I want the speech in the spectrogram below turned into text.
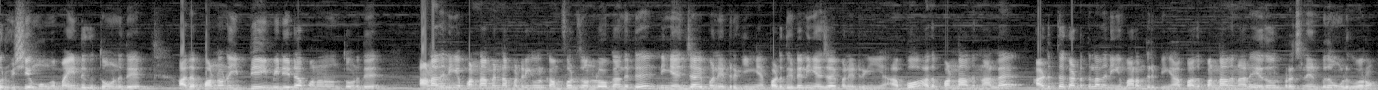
ஒரு விஷயம் உங்கள் மைண்டுக்கு தோணுது அதை பண்ணணும் இப்பயே இமீடியட்டாக பண்ணணும்னு தோணுது ஆனால் அதை நீங்கள் பண்ணாமல் என்ன பண்ணுறீங்க ஒரு கம்ஃபர்ட் ஜோனில் உட்காந்துட்டு நீங்கள் என்ஜாய் பண்ணிட்டு இருக்கீங்க படுத்துக்கிட்டு நீங்கள் என்ஜாய் பண்ணிட்டு இருக்கீங்க அப்போது அதை பண்ணாதனால அடுத்த கட்டத்தில் அதை நீங்கள் மறந்துருப்பீங்க. அப்போ அதை பண்ணாதனால ஏதோ ஒரு பிரச்சனை என்பது உங்களுக்கு வரும்.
